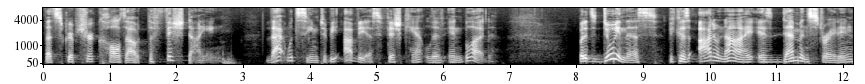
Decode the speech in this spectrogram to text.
that scripture calls out the fish dying. That would seem to be obvious. Fish can't live in blood. But it's doing this because Adonai is demonstrating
